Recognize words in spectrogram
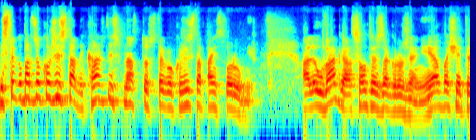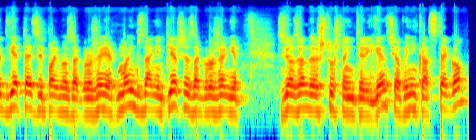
My z tego bardzo korzystamy. Każdy z nas to z tego korzysta, państwo również. Ale uwaga, są też zagrożenia. Ja właśnie te dwie tezy powiem o zagrożeniach. Moim zdaniem pierwsze zagrożenie związane ze sztuczną inteligencją wynika z tego,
